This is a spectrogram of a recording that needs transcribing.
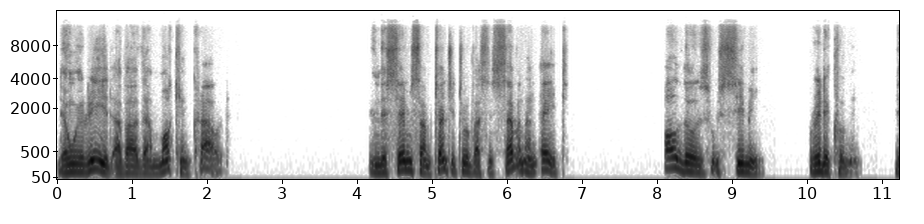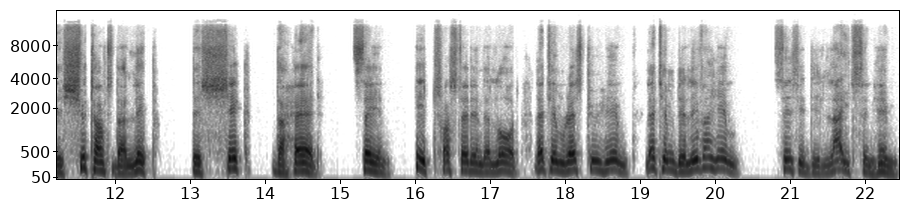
Then we read about the mocking crowd in the same Psalm 22, verses 7 and 8. All those who see me ridicule me. They shoot out their lip. They shake the head, saying, He trusted in the Lord. Let him rescue him. Let him deliver him, since he delights in him.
